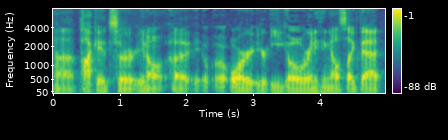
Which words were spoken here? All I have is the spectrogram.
uh, pockets or you know uh, or, your ego or anything else like that.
